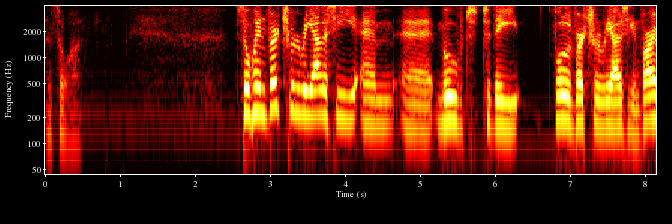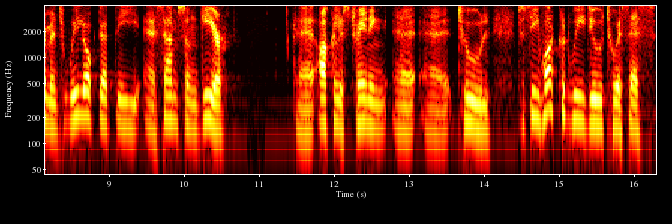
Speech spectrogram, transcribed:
and so on. So when virtual reality um, uh, moved to the full virtual reality environment, we looked at the uh, Samsung Gear uh, Oculus training uh, uh, tool to see what could we do to assess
